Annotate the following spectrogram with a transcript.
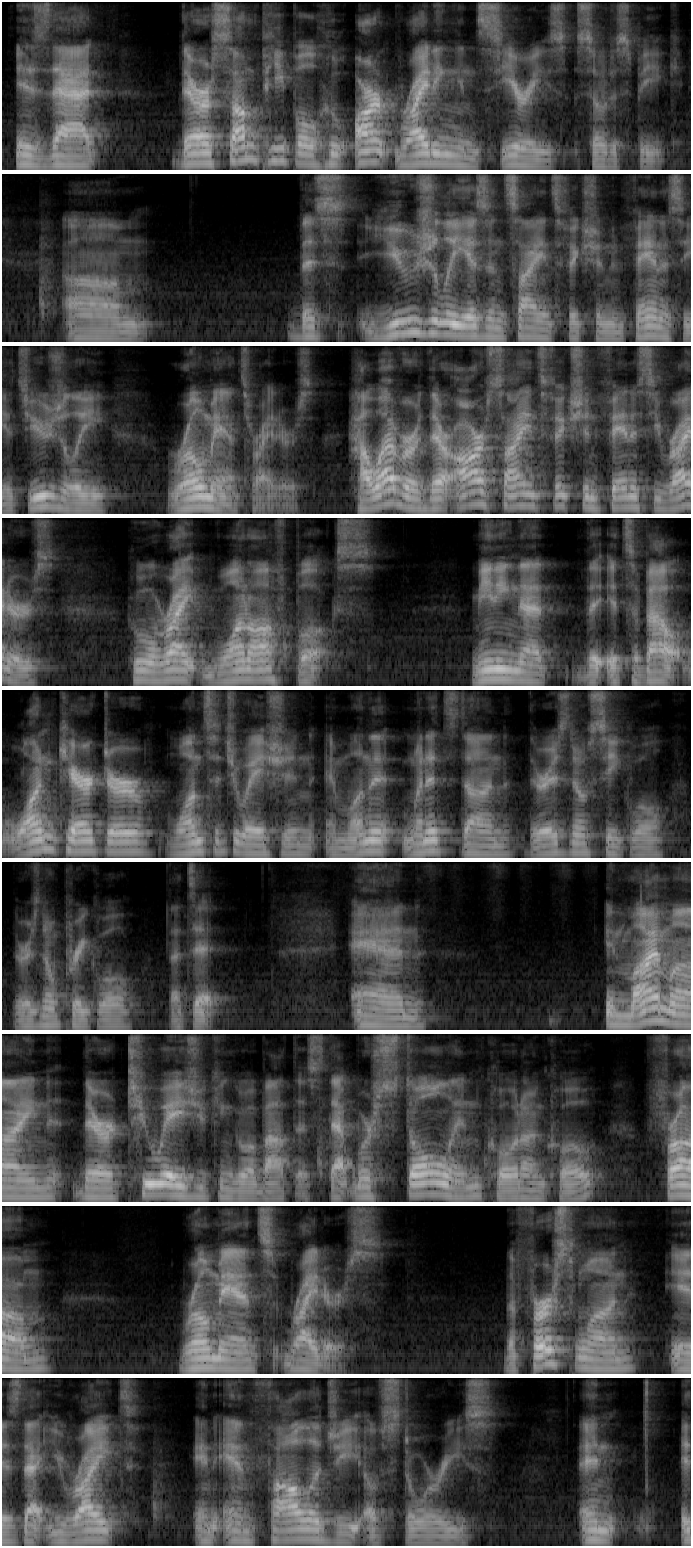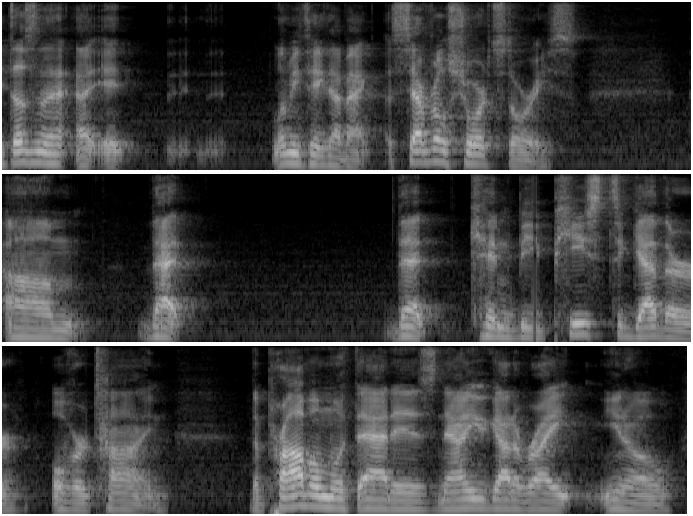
is that there are some people who aren't writing in series, so to speak. Um, this usually isn't science fiction and fantasy. It's usually romance writers. However, there are science fiction fantasy writers who will write one-off books, meaning that it's about one character, one situation, and when it when it's done, there is no sequel, there is no prequel. That's it. And in my mind, there are two ways you can go about this that were stolen, quote unquote, from romance writers. The first one is that you write an anthology of stories, and it doesn't. Uh, it. Let me take that back. Several short stories um, that that can be pieced together over time. The problem with that is now you got to write, you know,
